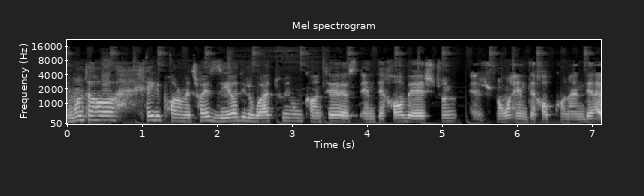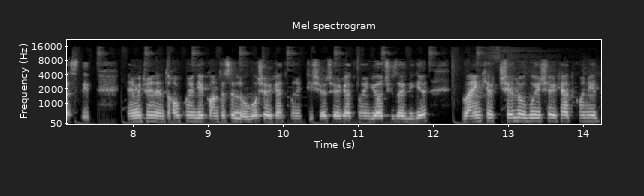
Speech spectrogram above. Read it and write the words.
منتها خیلی پارامترهای زیادی رو باید توی اون contest انتخابش چون شما انتخاب کننده هستید. یعنی می‌تونید انتخاب کنید یه contest لوگو شرکت کنید تیشرت شرکت کنید یا چیزای دیگه و اینکه چه لوگویی شرکت کنید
